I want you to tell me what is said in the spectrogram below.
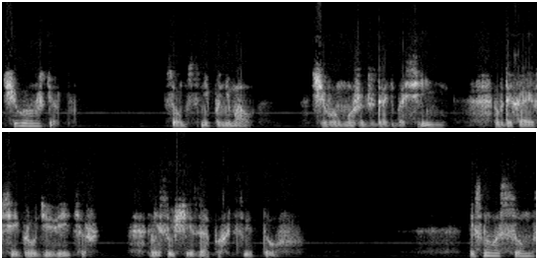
Чего он ждет? Сомс не понимал, чего может ждать Бассини, вдыхая всей грудью ветер, несущий запах цветов. И снова Сомс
